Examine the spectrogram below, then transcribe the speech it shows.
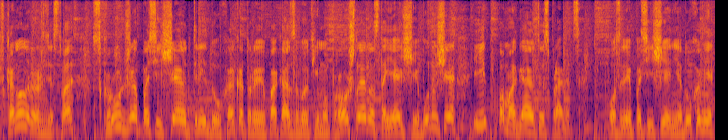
В канун Рождества Скруджа посещают три духа, которые показывают ему прошлое, настоящее и будущее и помогают исправиться. После посещения духами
